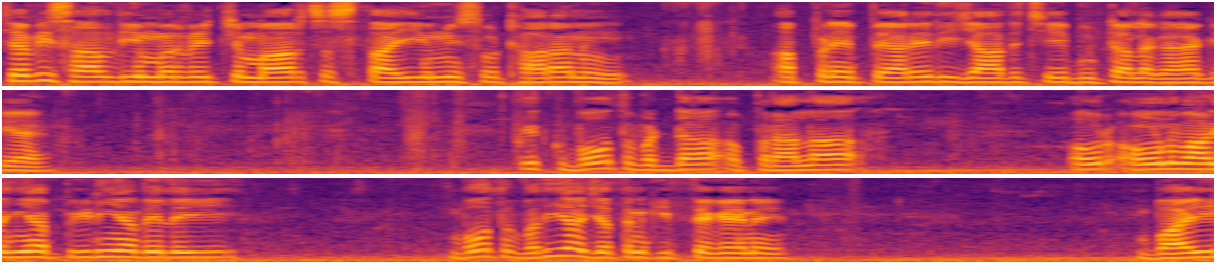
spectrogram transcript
24 ਸਾਲ ਦੀ ਉਮਰ ਵਿੱਚ ਮਾਰਚ 27 1918 ਨੂੰ ਆਪਣੇ ਪਿਆਰੇ ਦੀ ਯਾਦ 'ਚ ਇਹ ਬੂਟਾ ਲਗਾਇਆ ਗਿਆ ਹੈ ਇੱਕ ਬਹੁਤ ਵੱਡਾ ਉਪਰਾਲਾ ਔਰ ਆਉਣ ਵਾਲੀਆਂ ਪੀੜ੍ਹੀਆਂ ਦੇ ਲਈ ਬਹੁਤ ਵਧੀਆ ਯਤਨ ਕੀਤੇ ਗਏ ਨੇ 22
